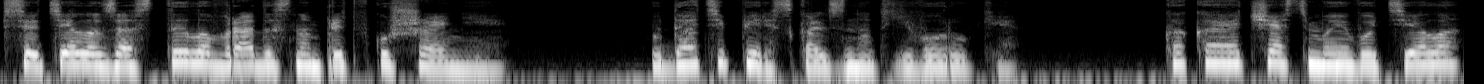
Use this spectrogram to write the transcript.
Все тело застыло в радостном предвкушении. Куда теперь скользнут его руки? Какая часть моего тела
